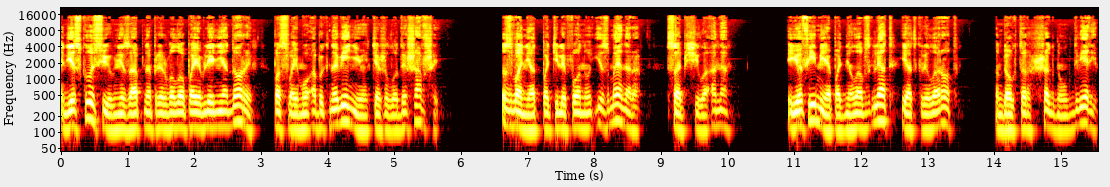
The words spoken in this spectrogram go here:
Дискуссию внезапно прервало появление Доры, по своему обыкновению тяжело дышавшей. «Звонят по телефону из Мэннера», — сообщила она. Ефимия подняла взгляд и открыла рот. Доктор шагнул к двери.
